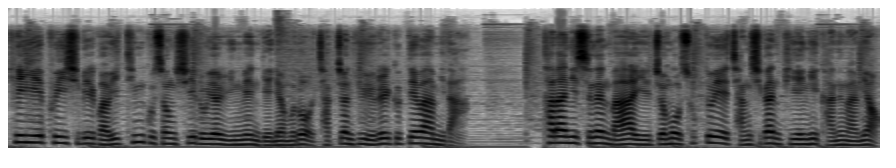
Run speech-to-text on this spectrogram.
KF-21 과위 팀 구성 시 로열 윙맨 개념으로 작전 효율을 극대화합니다. 타라니스는 마하 1.5 속도의 장시간 비행이 가능하며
